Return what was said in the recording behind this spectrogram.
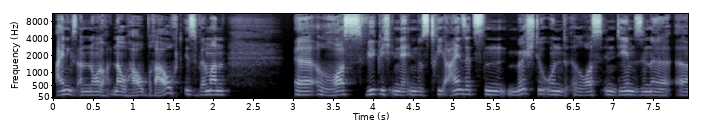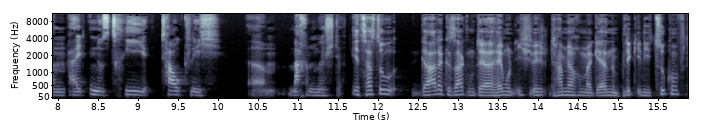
einiges an Know-how braucht, ist, wenn man äh, Ross wirklich in der Industrie einsetzen möchte und Ross in dem Sinne ähm, halt industrietauglich ähm, machen möchte. Jetzt hast du gerade gesagt, und der Helmut und ich haben ja auch immer gerne einen Blick in die Zukunft.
